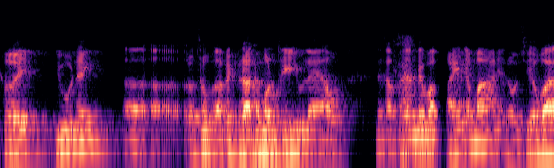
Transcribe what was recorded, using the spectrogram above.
เคยอยู่ใน รัฐเป็นรัฐมนตรีอยู่แล้วนะครับเพราะฉะนั้นไม่ว่าใครจะมาเนี่ยเราเชื่อว่า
